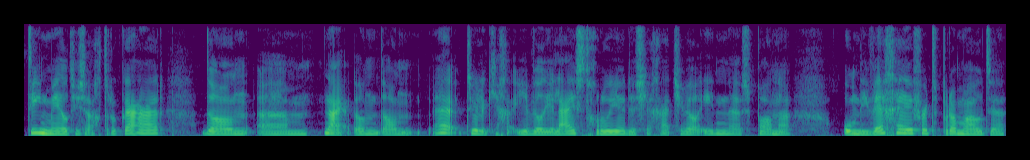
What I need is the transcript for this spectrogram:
tien mailtjes achter elkaar, dan, um, nou ja, dan, dan natuurlijk, je, je wil je lijst groeien, dus je gaat je wel inspannen om die weggever te promoten,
